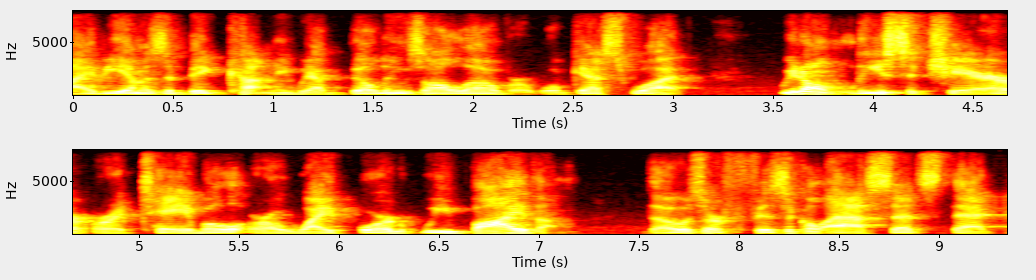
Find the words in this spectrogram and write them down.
IBM is a big company. We have buildings all over. Well, guess what? We don't lease a chair or a table or a whiteboard. We buy them. Those are physical assets that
